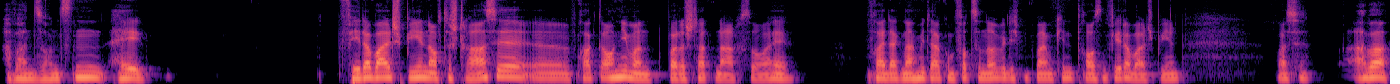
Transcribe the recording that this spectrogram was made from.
Aber ansonsten, hey, Federball spielen auf der Straße, äh, fragt auch niemand bei der Stadt nach. So, hey, Freitagnachmittag um 14 Uhr will ich mit meinem Kind draußen Federball spielen. Weißt du? Aber.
